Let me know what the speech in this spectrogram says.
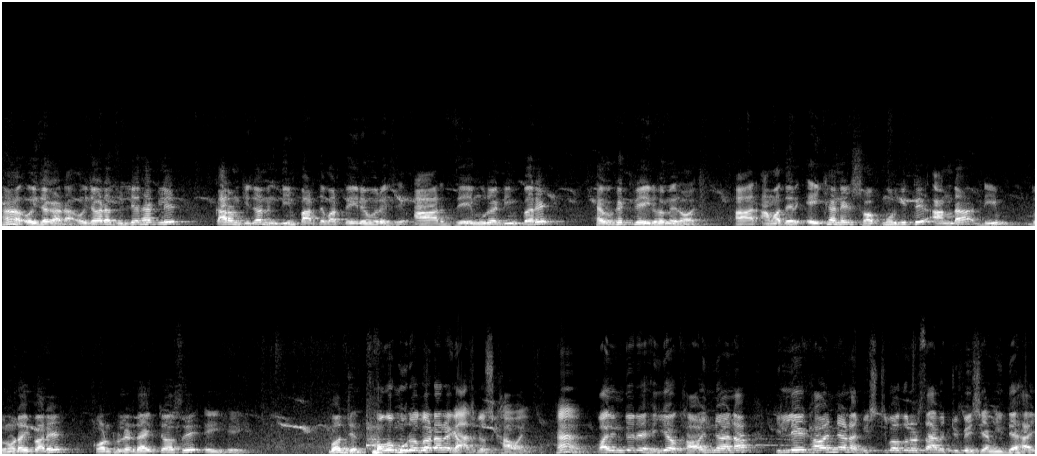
হ্যাঁ ওই জায়গাটা ওই জায়গাটা ঝুলিয়ে থাকলে কারণ কি জানেন? ডিম পারতে পারতে এইরকম রয়েছে। আর যে মুরগে ডিম পারে, হ্যাগো ক্ষেত্রে এইরকমের হয় আর আমাদের এইখানে সব মুরগিতে আন্ডা, ডিম দোনোটাই পারে। কন্ট্রোলের দায়িত্ব আছে এই হে। বুঝছেন? মগো মুরগাটারে ঘাস ঘাস খাওয়াই। হ্যাঁ? কয়দিন ধরে হেইয়াও খাওয়াই না না? কিনলে খাওয়াই না না? বৃষ্টি বদলের চাপ একটু বেশি, আমি দেখাই।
